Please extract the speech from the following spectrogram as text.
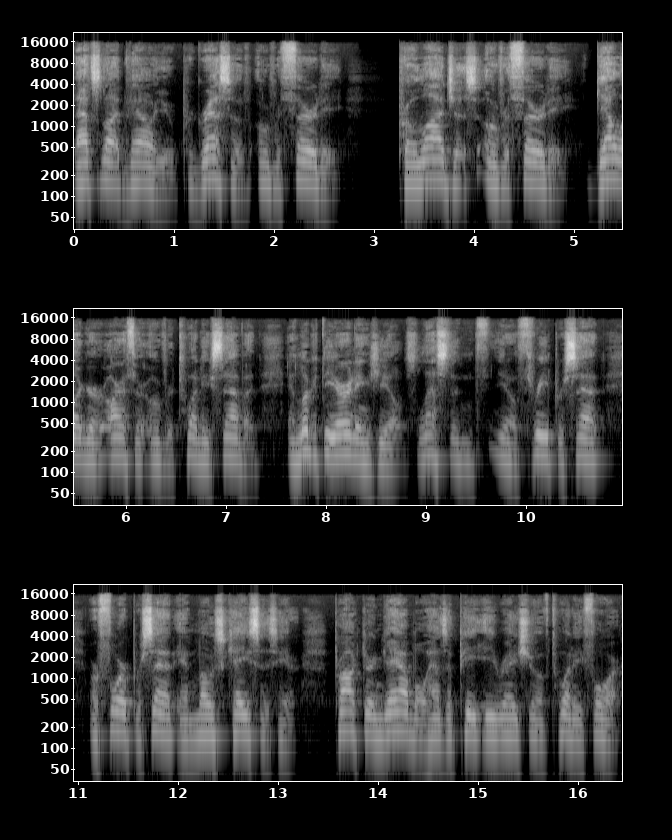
That's not value. Progressive over 30. Prologis over 30. Gallagher Arthur over 27. And look at the earnings yields, less than you know 3% or 4% in most cases here. Procter & Gamble has a PE ratio of 24.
